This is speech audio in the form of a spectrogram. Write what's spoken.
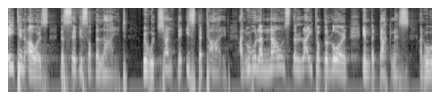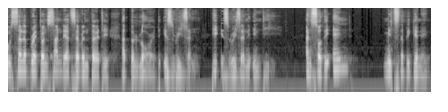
18 hours, the service of the light. We will chant the Easter tide and we will announce the light of the Lord in the darkness. And we will celebrate on Sunday at 7.30 that the Lord is risen. He is risen indeed. And so the end meets the beginning.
